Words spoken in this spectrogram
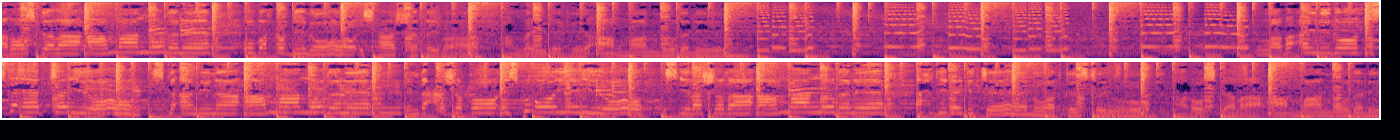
aroos gala ammaan mudane ubaxu dhino isxaashaqayba allaylehe ammaan mudane aynigood iska eegtayo iska amina ammaan mudane indhacashaqo isku ooyayo is-ilaashada ammaan mudane axdigay dhigteen u adkaystayo aroos gala ammaan mudane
